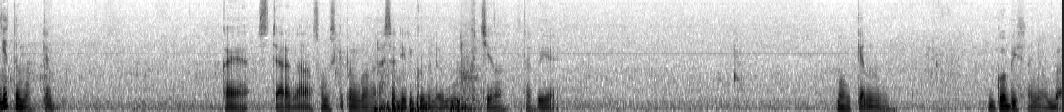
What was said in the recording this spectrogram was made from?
gitu mungkin. Kayak secara nggak langsung meskipun gue ngerasa diri gue bener-bener kecil tapi ya mungkin gue bisa nyoba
